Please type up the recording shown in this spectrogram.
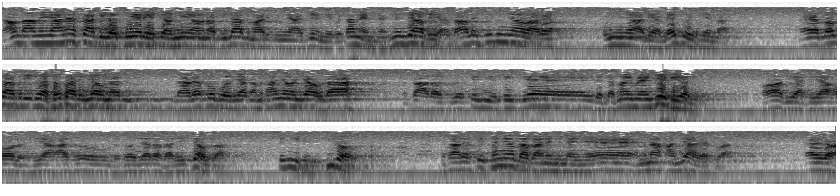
နောက်တန်မြာနဲ့စပ်ပြီးတော့ဆင်းရဲတွေကြောင်းရင်းအောင်တော့သီလသမာဓိပညာအကျင့်တွေကိုတတ်နိုင်တယ်ညွှန်ကြားပေးရဒါလည်းကျေးဇူးများပါတယ်ဘုန်းကြီးများတွေကလက်တွေ့ရှင်းတာအဲသောကပရိဒုဒုက္ခတွေရောက်လာလာတဲ့ပုဂ္ဂိုလ်တွေကကမ္မထာကြောင့်ရောက်လာအစတော့ဒီလိုသိညစ်သိကျဲတဲ့ဓမ္မိုင်မိုင်ပြည့်ပြီးတော့ ဟောဒီကတရားဟောလို့တရားအားထုတ်လို့တော့ကြတော့ဒါတွေကြောက်တာသိသိမိတယ်ပြီးတော့ဒါကြတဲ့စိတ်ချမ်းသာသာနဲ့နေနိုင်တယ်အမှန်ဟန်ကြတယ်သူကအဲဒါ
